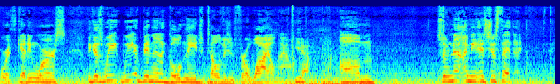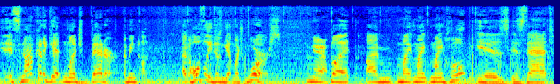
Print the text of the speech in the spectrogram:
or it's getting worse because we we have been in a golden age of television for a while now. Yeah, Um, so now, I mean, it's just that it's not going to get much better. I mean, uh, hopefully, it doesn't get much worse. yeah. But I'm my my my hope is is that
